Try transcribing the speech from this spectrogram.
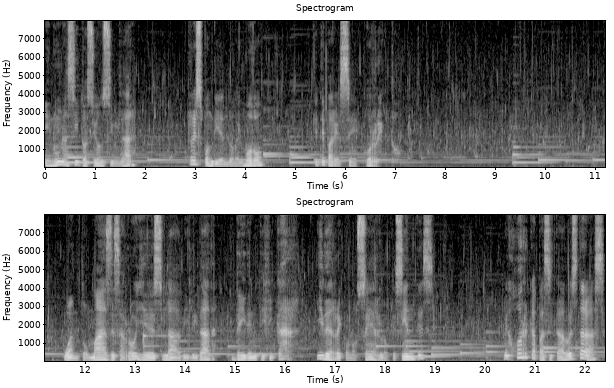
en una situación similar respondiendo del modo que te parece correcto. Cuanto más desarrolles la habilidad de identificar y de reconocer lo que sientes, mejor capacitado estarás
